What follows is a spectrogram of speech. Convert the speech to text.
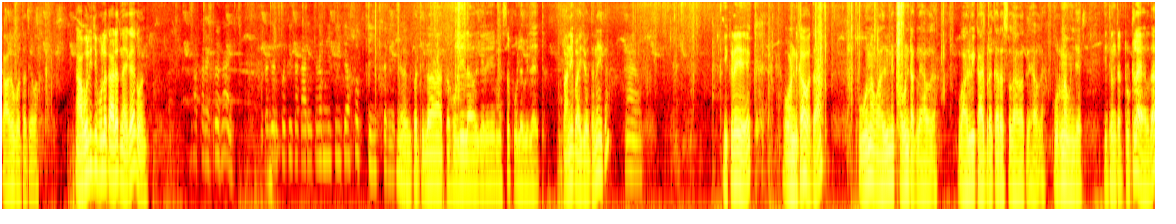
काळोख होता तेव्हा. आबोलीची फुलं काढत नाही काय कोण? गणपतीचा कार्यक्रम येतील सगळे गणपतीला आता होळीला वगैरे मस्त फुलं बिलं आहेत. पाणी पाहिजे होतं ना इथं? इकडे एक ओंडका होता. पूर्ण वाळवीने खाऊन टाकले हा बघा. वाळवी काय प्रकार असतो गावाकडे हा बघा. पूर्ण म्हणजे इथून तर तुटला आहे अर्धा.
